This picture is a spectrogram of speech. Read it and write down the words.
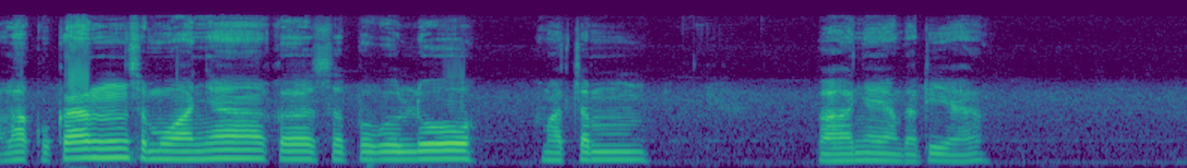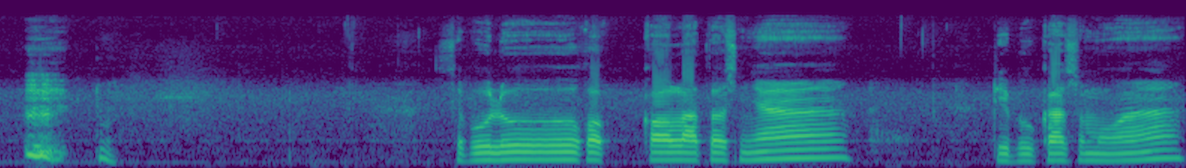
Lakukan semuanya ke 10 macam bahannya yang tadi ya. 10 kokolatosnya dibuka semua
